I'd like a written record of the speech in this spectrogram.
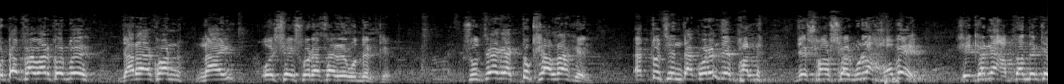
ওটা ফেভার করবে যারা এখন নাই, ওই সেই সরাসরি ওদেরকে। সুতরাং একটু খেয়াল রাখেন, একটু চিন্তা করেন যে যে সংস্কারগুলো হবে, সেখানে আপনাদেরকে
